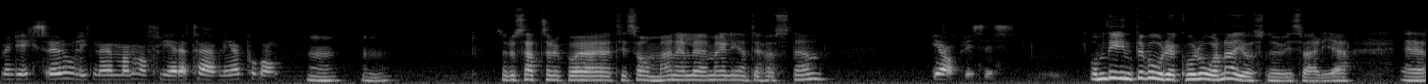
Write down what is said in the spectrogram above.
Men det är extra roligt när man har flera tävlingar på gång. Mm, mm. Så då satsar du på eh, till sommaren eller möjligen till hösten? Ja, precis. Om det inte vore Corona just nu i Sverige, eh,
